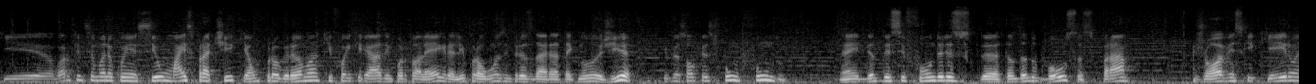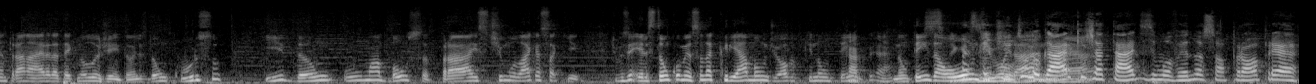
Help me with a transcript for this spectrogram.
que agora no fim de semana eu conheci o Mais Pra Ti, que é um programa que foi criado em Porto Alegre ali por algumas empresas da área da tecnologia, e o pessoal fez tipo um fundo. Né? E dentro desse fundo eles estão uh, dando bolsas para jovens que queiram entrar na área da tecnologia. Então eles dão um curso e dão uma bolsa para estimular que essa aqui. Tipo assim, eles estão começando a criar mão de obra porque não tem, é. não tem da onde Tem muito lugar né? que já está desenvolvendo a sua própria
